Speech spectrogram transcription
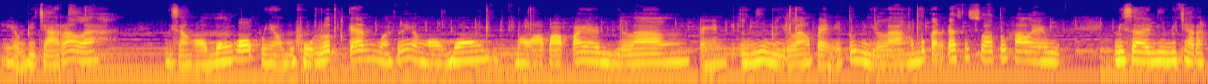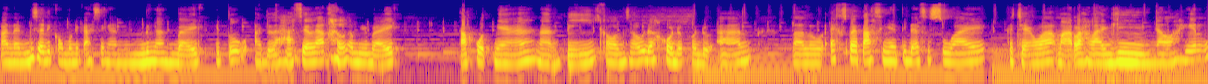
Ya bicaralah bisa ngomong kok punya mulut kan. Maksudnya yang ngomong mau apa-apa ya bilang pengen ini bilang pengen itu bilang. Bukankah sesuatu hal yang bisa dibicarakan dan bisa dikomunikasikan dengan baik itu adalah hasilnya akan lebih baik takutnya nanti. Kalau misalnya udah kode-kodean lalu ekspektasinya tidak sesuai kecewa marah lagi nyalahin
